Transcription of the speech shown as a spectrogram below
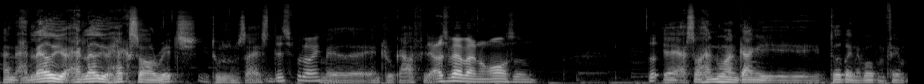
Han, han, lavede jo, han lavede jo Hacksaw Ridge i 2016 Det er selvfølgelig ikke. med uh, Andrew Garfield. Det er også ved at være nogle år siden. Ja, så han, nu har han gang i, i Dødbringende Våben 5.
